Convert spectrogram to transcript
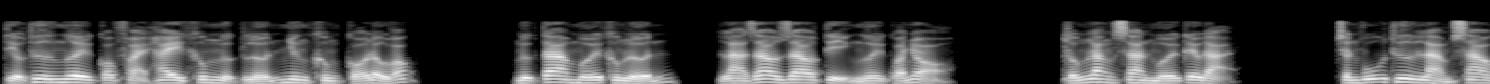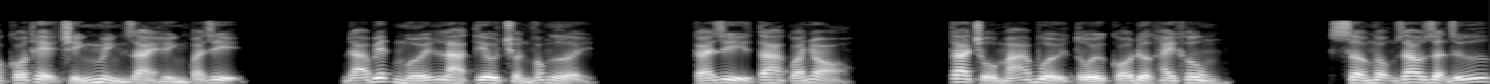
tiểu thư ngươi có phải hay không ngực lớn nhưng không có đầu óc? Ngực ta mới không lớn là giao giao tỷ ngươi quá nhỏ. Tống lăng san mới kêu đại. Trần vũ thư làm sao có thể chính mình giải hình quái dị? Đã biết mới là tiêu chuẩn vóc người. Cái gì ta quá nhỏ? Ta trổ mã buổi tối có được hay không? Sở mộng giao giận dữ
